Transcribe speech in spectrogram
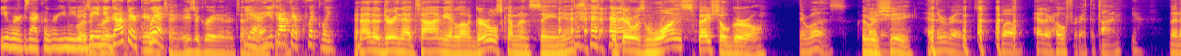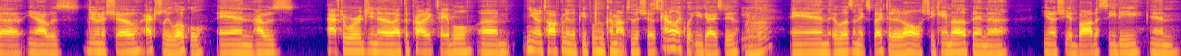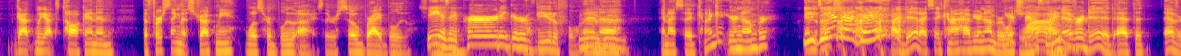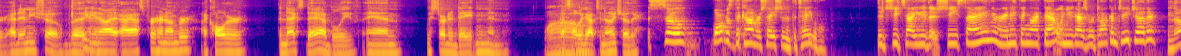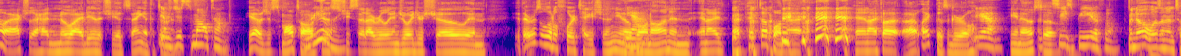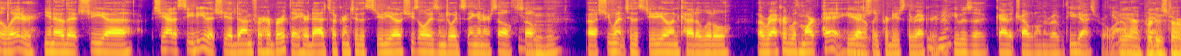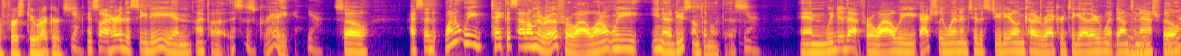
you were exactly where you needed Was to be and you got there quick. Entertainer. He's a great entertainer. Yeah, you got there quickly. And I know during that time you had a lot of girls coming and seeing you, but there was one special girl. There was. Who was she? Heather Rhodes. well, Heather Hofer at the time. Yeah. But uh, you know, I was doing a show, actually local, and I was afterwards, you know, at the product table, um, you know, talking to the people who come out to the shows, kind of like what you guys do. And it wasn't expected at all. She came up and, uh, you know, she had bought a CD and got we got to talking. And the first thing that struck me was her blue eyes. They were so bright blue, She is a pretty girl. beautiful. And uh, and I said, "Can I get your number?" You And did that day. I did. I said, "Can I have your number?" You're Which fast I never did at the ever at any show. But Yeah. you know, I, I asked for her number. I called her the next day, I believe, and we started dating, and Wow. that's how we got to know each other. So, what was the conversation at the table? Did she tell you that she sang or anything like that when you guys were talking to each other? No, actually, I had no idea that she had sang at the time. It was just small talk. yeah, it was just small talk. Really? Just she said, "I really enjoyed your show," and there was a little flirtation, you know, Yeah. going on, and and I I picked up on that, and I thought I like this girl. Yeah. You know, so She's beautiful. But no, it wasn't until later, you know, that she uh, she had a CD that she had done for her birthday. Her dad took her into the studio. She's always enjoyed singing herself, so uh, she went to the studio and cut a little a record with Mark Pay. He actually produced the record. Mm-hmm. He was a guy that traveled on the road with you guys for a while. Yeah, and produced our first two records. Yeah. And so I heard the CD and I thought this is great. Yeah. So I said, why don't we take this out on the road for a while? Why don't we, you know, do something with this? Yeah. And we did that for a while. We actually went into the studio and cut a record together. Went down to Nashville.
